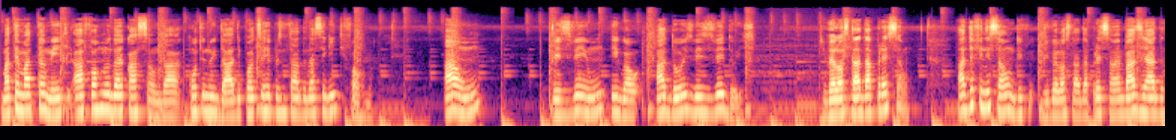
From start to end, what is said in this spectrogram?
Matematicamente, a fórmula da equação da continuidade pode ser representada da seguinte forma: A1 vezes V1 igual a 2 vezes V2. Velocidade da pressão. A definição de, de velocidade da pressão é baseada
